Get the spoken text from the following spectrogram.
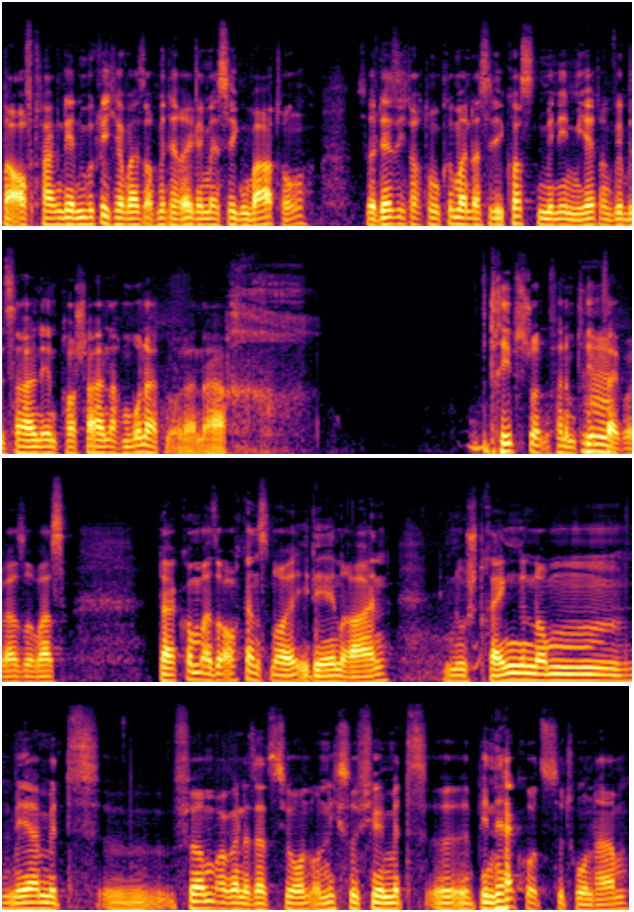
beauftragen den möglicherweise auch mit der regelmäßigen Wartung. Soll der sich doch darum kümmern, dass er die Kosten minimiert und wir bezahlen den pauschal nach Monaten oder nach Betriebsstunden von einem Triebwerk mhm. oder sowas. Da kommen also auch ganz neue Ideen rein, die nur streng genommen mehr mit äh, Firmenorganisationen und nicht so viel mit äh, Binärcodes zu tun haben.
